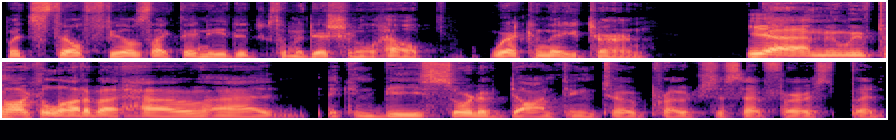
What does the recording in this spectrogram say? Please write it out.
but still feels like they needed some additional help? Where can they turn? Yeah, I mean, we've talked a lot about how uh, it can be sort of daunting to approach this at first, but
